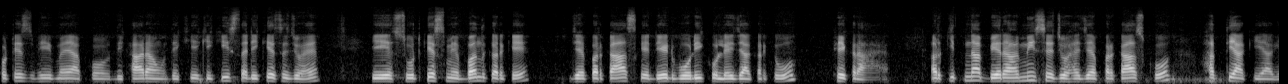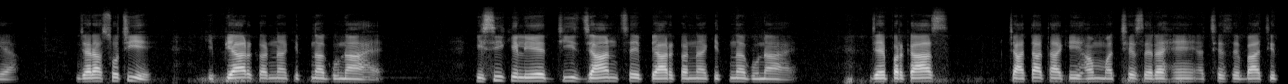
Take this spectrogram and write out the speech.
फुटेज भी मैं आपको दिखा रहा हूँ। देखिए कि किस तरीके से जो है ये सूटकेस में बंद करके जयप्रकाश के डेड बॉडी को ले जा करके वो फेंक रहा है और कितना बेरहमी से जो है जयप्रकाश को हत्या किया गया। ज़रा सोचिए कि प्यार करना कितना गुनाह है। किसी के लिए जी जान से प्यार करना कितना गुनाह है। जयप्रकाश चाहता था कि हम अच्छे से रहें, अच्छे से बातचीत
